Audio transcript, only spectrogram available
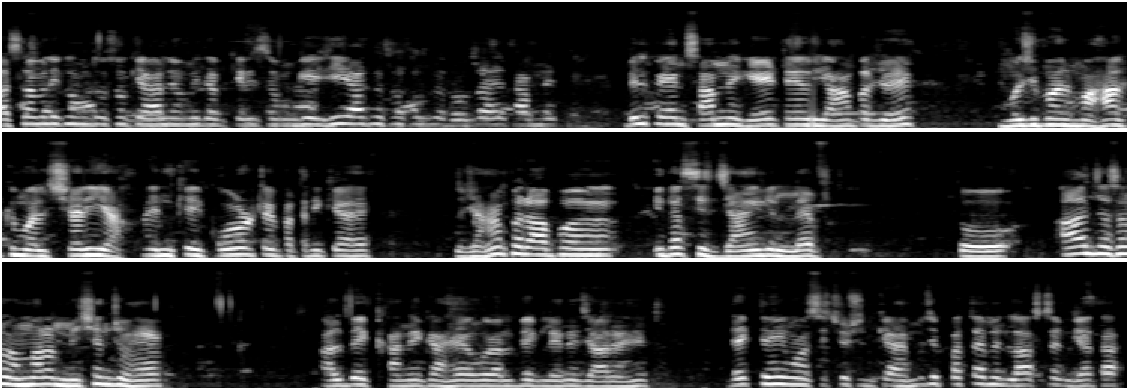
अस्सलाम वालेकुम दोस्तों, क्या हाल है? उम्मीद आप कैसे होंगे। ये आज में दोस्तों रोज़ा है सामने। बिल्कुल इन सामने गेट है यहाँ पर जो है मुजमल महाकम अलशरिया इनके कोर्ट है, पता नहीं क्या है। तो यहाँ पर आप इधर से जाएँगे लेफ़्ट। तो आज असल हमारा मिशन जो है, अलबेग खाने का है और अलबेग लेने जा रहे हैं। देखते हैं वहाँ सिचुएशन क्या है। मुझे पता है, मैं लास्ट टाइम गया था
